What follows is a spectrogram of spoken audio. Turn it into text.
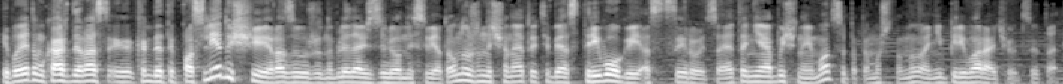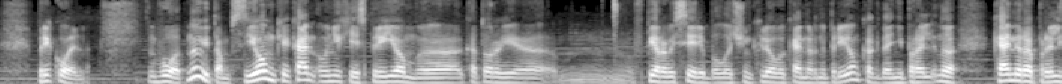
и поэтому каждый раз, э, когда ты в последующие разы уже наблюдаешь зеленый свет, он уже начинает у тебя с тревогой ассоциироваться. Это необычные эмоции, потому что, ну, они переворачиваются, это прикольно. Вот, ну и там съемки, кам... у них есть прием, э, который э, в первой серии был очень клевый камерный прием, когда они прол... ну, камера пролетела,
